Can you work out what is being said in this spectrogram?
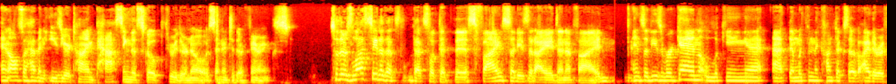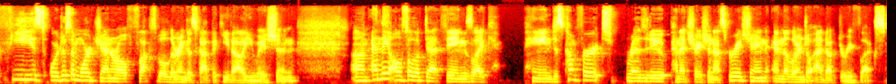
and also have an easier time passing the scope through their nose and into their pharynx. So there's less data that's that's looked at this, five studies that I identified. And so these were again looking at, them within the context of either a FEES or just a more general flexible laryngoscopic evaluation. Um, and they also looked at things like pain, discomfort, residue, penetration, aspiration, and the laryngeal adductor reflex,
